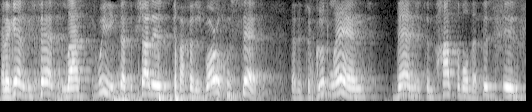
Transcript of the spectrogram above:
and again, we said last week that the pshat is if Hakadosh Baruch Hu said that it's a good land, then it's impossible that this is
